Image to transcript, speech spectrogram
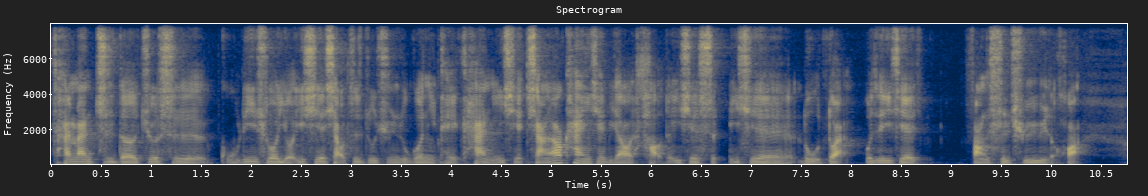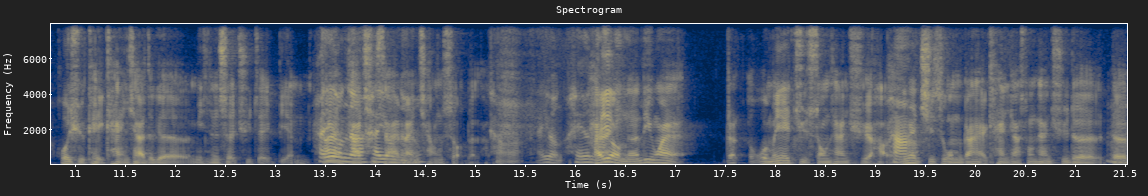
还蛮值得，就是鼓励说有一些小资族群，如果你可以看一些想要看一些比较好的一些是一些路段或者一些房市区域的话。或许可以看一下这个民生社区这边，还有呢，它其实还蛮抢手的。好，还有还有还有呢，另外，我们也举松山区好了，好，因为其实我们刚才看一下松山区的的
